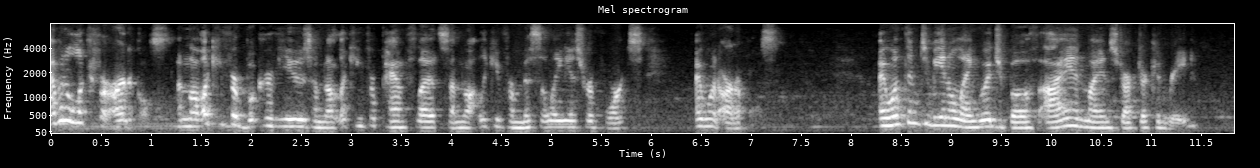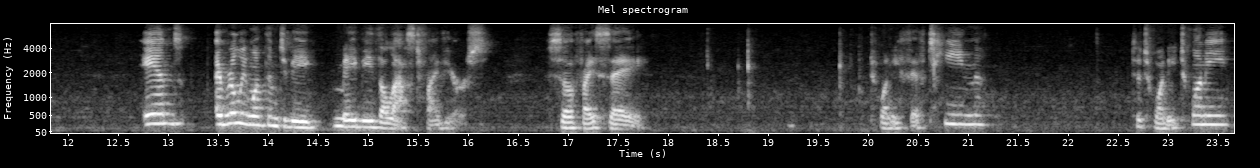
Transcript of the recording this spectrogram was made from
I want to look for articles. I'm not looking for book reviews. I'm not looking for pamphlets. I'm not looking for miscellaneous reports. I want articles. I want them to be in a language both I and my instructor can read. And I really want them to be maybe the last five years. So if I say 2015 to 2020,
